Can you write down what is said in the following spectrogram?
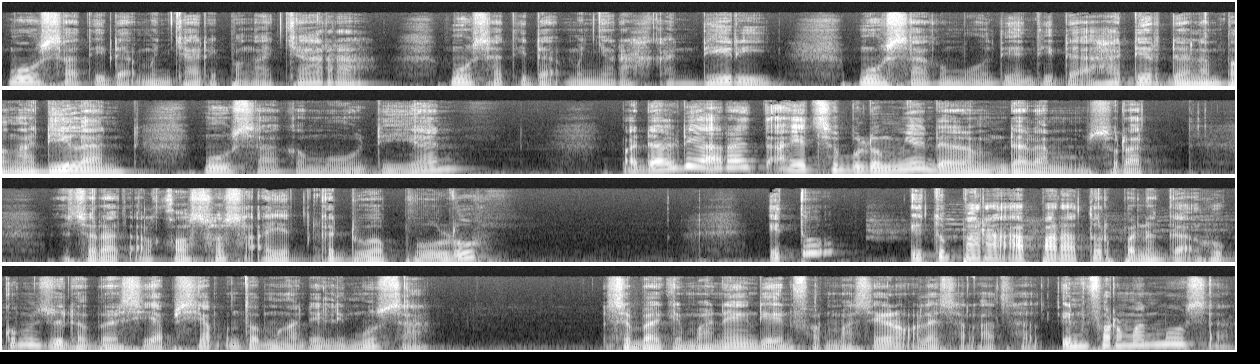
Musa tidak mencari pengacara, Musa tidak menyerahkan diri, Musa kemudian tidak hadir dalam pengadilan, Musa kemudian padahal di ayat ayat sebelumnya dalam dalam surat surat Al-Qasas ayat ke-20 itu itu para aparatur penegak hukum sudah bersiap-siap untuk mengadili Musa sebagaimana yang diinformasikan oleh salah satu informan Musa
